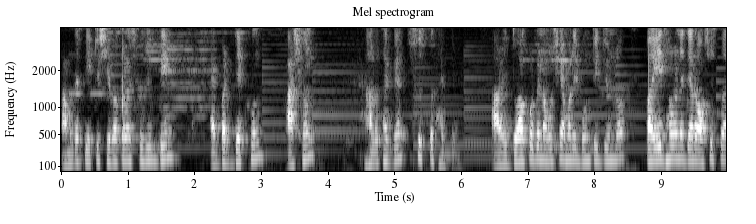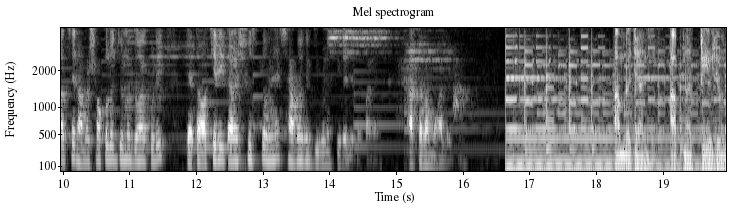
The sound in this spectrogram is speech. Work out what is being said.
আমাদেরকে একটু সেবা করার সুযোগ দিন। একবার দেখুন, আসুন, ভালো থাকবেন, সুস্থ থাকবেন। আর দোয়া করবেন অবশ্যই আমার এই বোনটির জন্য বা এই ধরনের যারা অসুস্থ আছেন, আমরা সকলের জন্য দোয়া করি যাতে অচেরেই তারা সুস্থ হয়ে স্বাভাবিক জীবনে ফিরে যেতে পারে। আসসালামু আলাইকুম। আমরা জানি আপনার প্রিয়জন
